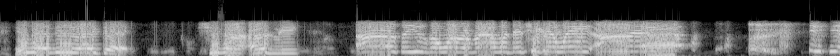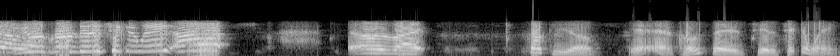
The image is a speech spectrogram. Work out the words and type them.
"It wasn't even like that. She wasn't ugly." Oh, so you was gonna walk around with the chicken wing? Oh, yeah. You was gonna do the chicken wing? Oh. I was like, fuck you, yo. Yeah, Coach said she had a chicken wing.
